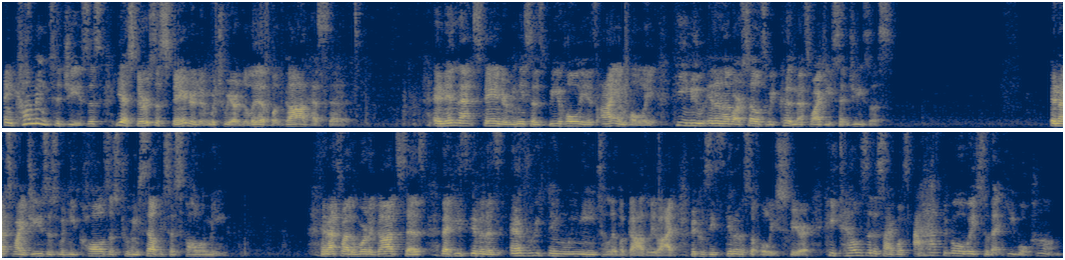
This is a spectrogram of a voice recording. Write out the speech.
And coming to Jesus, yes, there is a standard in which we are to live, but God has set it. And in that standard, when he says, Be holy as I am holy, he knew in and of ourselves we couldn't. That's why he sent Jesus. And that's why Jesus, when he calls us to himself, he says, Follow me. And that's why the Word of God says that He's given us everything we need to live a godly life because He's given us the Holy Spirit. He tells the disciples, I have to go away so that He will come.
